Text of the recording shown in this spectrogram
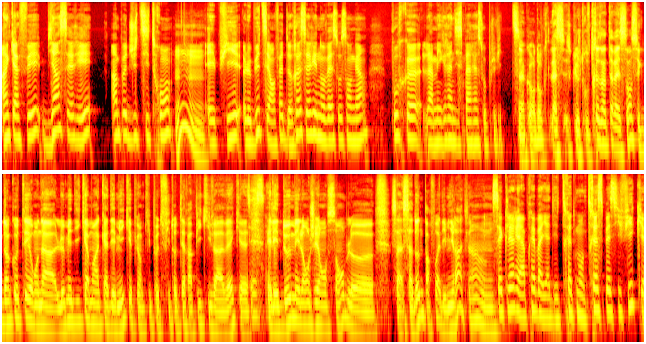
un café bien serré, un peu de jus de citron. Hmm, Et puis le but c'est en fait de resserrer nos vaisseaux sanguins pour que la migraine disparaisse au plus vite. D'accord. Donc là, ce que je trouve très intéressant, c'est que d'un côté, on a le médicament académique et puis un petit peu de phytothérapie qui va avec. Et les deux mélangés ensemble, euh, ça, ça donne parfois des miracles. hein. C'est clair, et après, bah, il y a des traitements très spécifiques.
